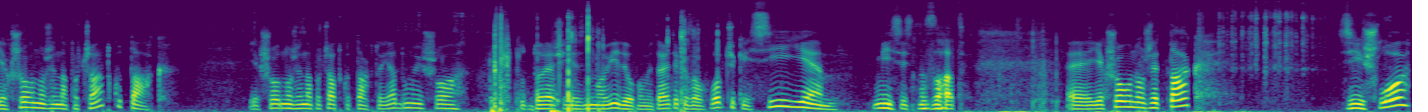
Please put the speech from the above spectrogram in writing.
Якщо воно вже на початку так, якщо воно вже на початку так, то я думаю, що Тут, до речі, я знімав відео, пам'ятаєте, казав, хлопчики, сієм місяць назад. Е, якщо воно вже так зійшло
